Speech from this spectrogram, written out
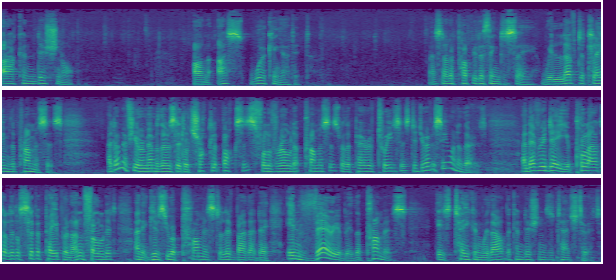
are conditional on us working at it. That's not a popular thing to say. We love to claim the promises. I don't know if you remember those little chocolate boxes full of rolled up promises with a pair of tweezers. Did you ever see one of those? And every day you pull out a little slip of paper and unfold it, and it gives you a promise to live by that day. Invariably, the promise is taken without the conditions attached to it.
